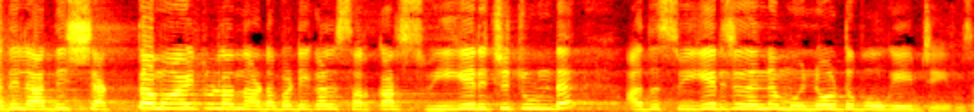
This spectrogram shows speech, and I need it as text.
അതിൽ അതിശക്തമായിട്ടുള്ള നടപടികൾ സർക്കാർ സ്വീകരിച്ചിട്ടുണ്ട്. അത് സ്വീകരിച്ച് തന്നെ മുന്നോട്ട് പോവുകയും ചെയ്യും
